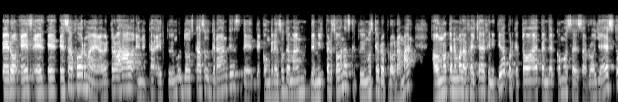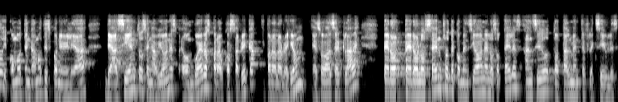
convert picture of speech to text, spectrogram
pero es, es, esa forma de haber trabajado, en eh, tuvimos dos casos grandes de, de congresos de más de mil personas que tuvimos que reprogramar, aún no tenemos la fecha definitiva porque todo va a depender cómo se desarrolle esto y cómo tengamos disponibilidad de asientos en aviones o en vuelos para Costa Rica y para la región, eso va a ser clave, pero, pero los centros de convenciones, los hoteles han sido totalmente flexibles.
